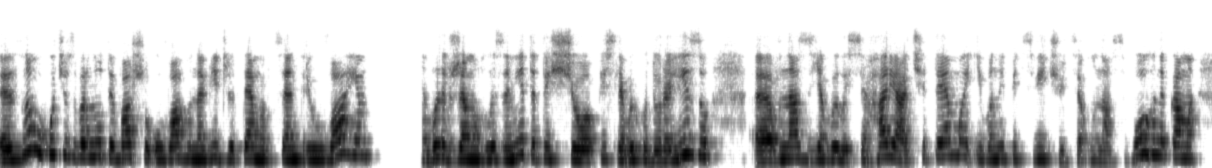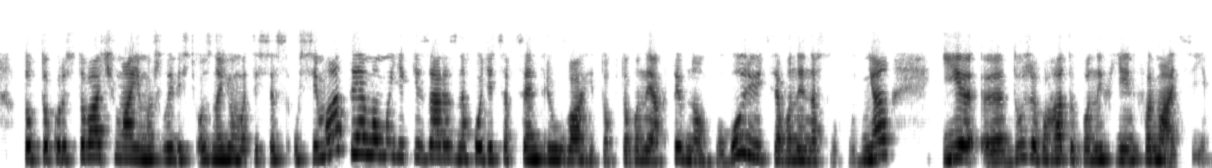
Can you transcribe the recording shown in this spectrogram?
Е, Знову хочу звернути вашу увагу на віджит теми в центрі уваги. Ви вже могли замітити, що після виходу релізу е, в нас з'явилися гарячі теми, і вони підсвічуються у нас вогниками. Тобто користувач має можливість ознайомитися з усіма темами, які зараз знаходяться в центрі уваги, тобто вони активно обговорюються, вони на слуху дня, і е, дуже багато по них є інформації.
